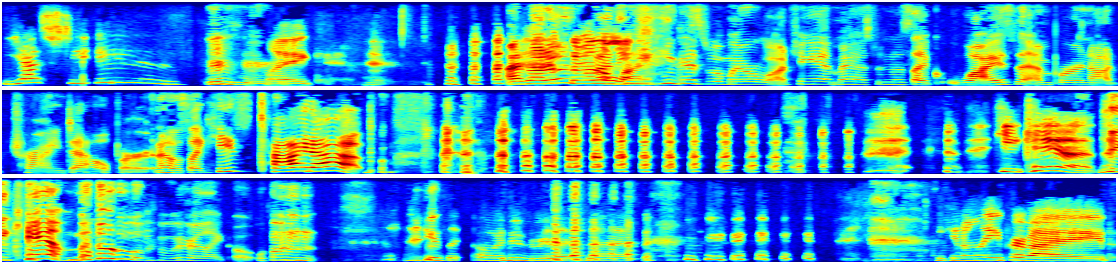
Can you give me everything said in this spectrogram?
Yes, she is. Mhm. Like I thought it was Some funny because when we were watching it, my husband was like, "Why is the emperor not trying to help her?" And I was like, "He's tied up." he can't. He can't move. We were like, "Oh." He's like, oh, I didn't realize that. he can only provide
